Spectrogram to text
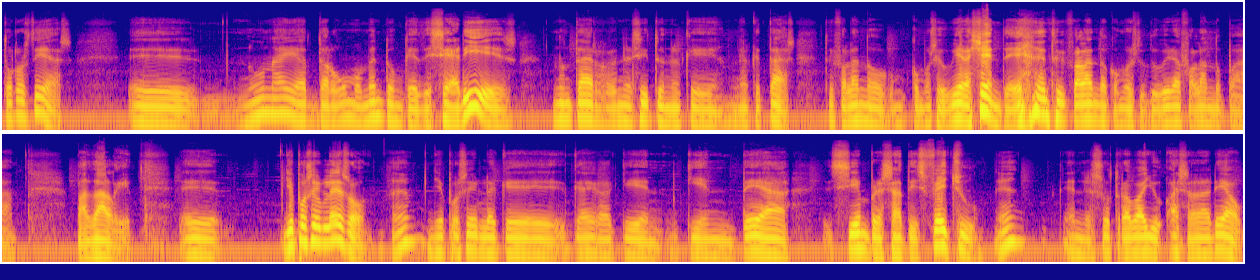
todos los días. Eh, no hay algún momento en que desearías no estar en el sitio en el que en el que estás estoy hablando como si hubiera gente ¿eh? estoy hablando como si estuviera hablando para para alguien eh, ¿y es posible eso? ¿Eh? ¿y es posible que, que haya quien quien te siempre satisfecho ¿eh? en el su trabajo asalariado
